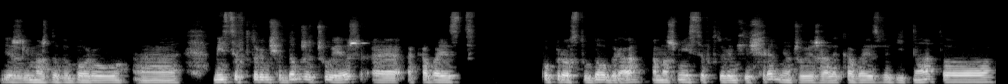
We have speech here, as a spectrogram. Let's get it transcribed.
jeżeli masz do wyboru e, miejsce, w którym się dobrze czujesz, a kawa jest po prostu dobra, a masz miejsce, w którym się średnio czujesz, ale kawa jest wybitna, to,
